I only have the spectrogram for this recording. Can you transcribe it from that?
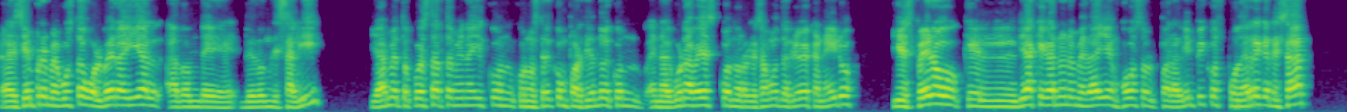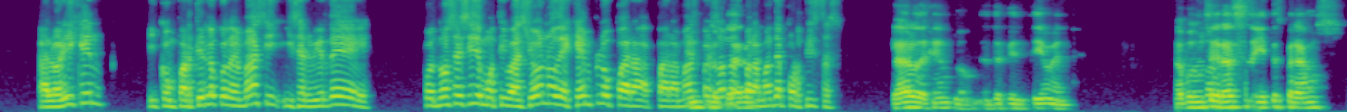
eh, siempre me gusta volver ahí al, a donde, de donde salí. Ya me tocó estar también ahí con, con usted compartiendo con, en alguna vez cuando regresamos de Río de Janeiro. Y espero que el día que gane una medalla en Juegos Paralímpicos poder regresar al origen y compartirlo con los demás y, y servir de, pues no sé si de motivación o de ejemplo para, para más Ejemplo, personas, claro. para más deportistas. Claro, de ejemplo, definitivamente. Ah, pues muchas gracias, ahí te esperamos.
